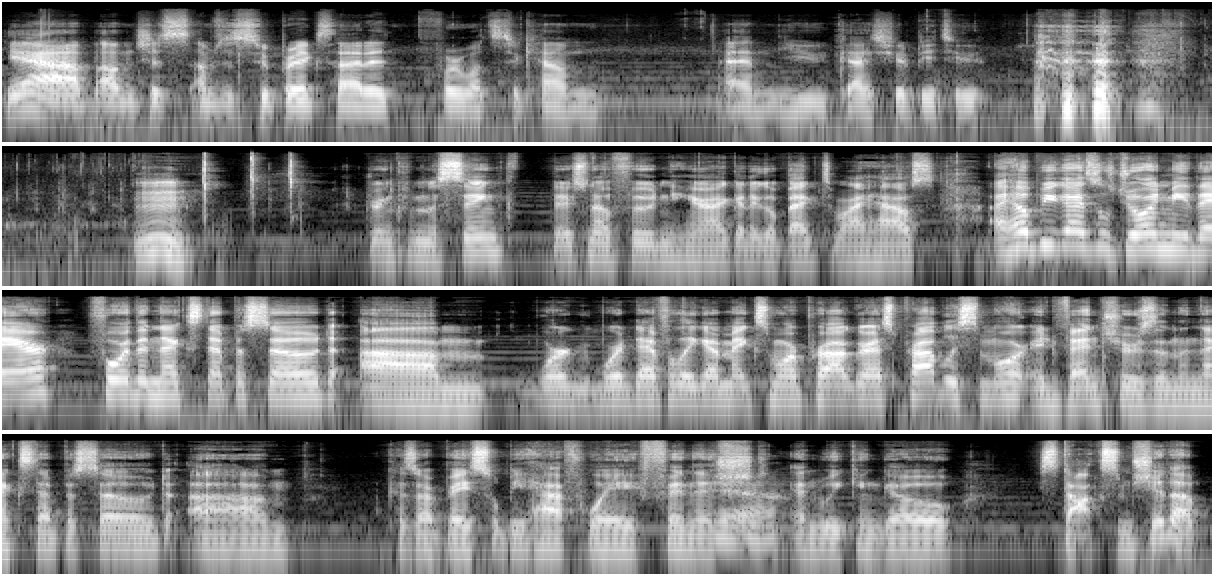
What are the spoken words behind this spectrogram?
yeah, I'm- I'm just I'm just super excited for what's to come, and you guys should be too. Drink from the sink. There's no food in here. I gotta go back to my house. I hope you guys will join me there for the next episode. Um, we're we're definitely gonna make some more progress. Probably some more adventures in the next episode. Um, because our base will be halfway finished Yeah. and we can go stock some shit up.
